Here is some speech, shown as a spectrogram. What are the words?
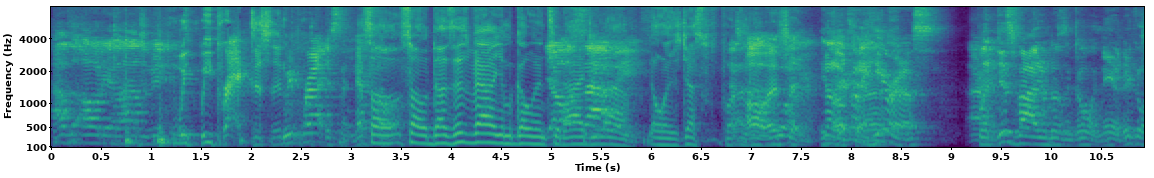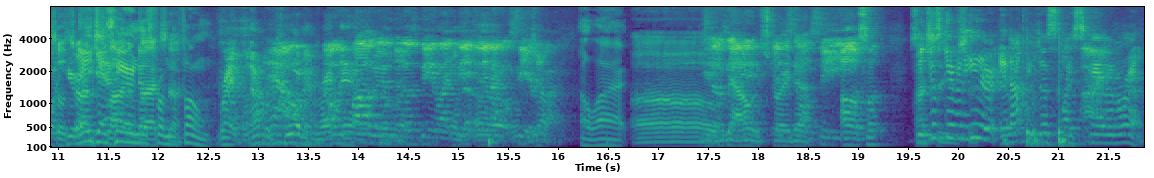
How's the audio? How's the visual? We we practicing. We practicing. That's So, all. so does this volume go into Y'all the IG sideways. live, or is just for? That's us? Oh, it's a- No, they're gonna hear us, but this volume doesn't go in there. They're going to So hear try They us. just hearing us from the phone. Right, but I'm Now, recording right only now. problem is us being like this, they're uh, not gonna see everybody. Oh, all right. Oh, You know you gotta hold it I'm straight up. Just gonna see- Oh, so so I just see give it you're here, and I can just like scan it around.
